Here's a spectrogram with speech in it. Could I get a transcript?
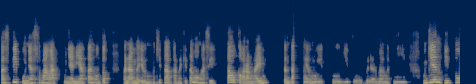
pasti punya semangat, punya niatan untuk menambah ilmu kita karena kita mau ngasih tahu ke orang lain tentang ilmu itu gitu. Benar banget nih. Mungkin itu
